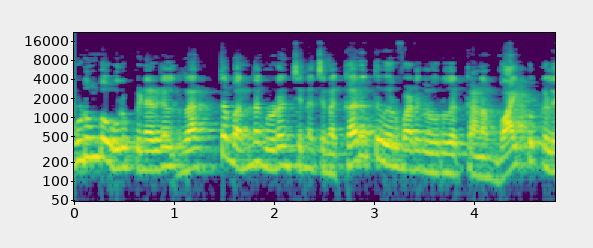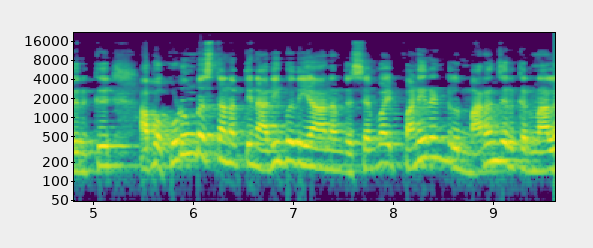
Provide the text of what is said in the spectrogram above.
குடும்ப உறுப்பினர்கள் இரத்த பந்தங்களுடன் சின்ன சின்ன கருத்து வேறுபாடுகள் வருவதற்கான வாய்ப்புகள் இருக்குது அப்போ குடும்பஸ்தானத்தின் அதிபதியான அந்த செவ்வாய் பனிரெண்டில் மறைஞ்சிருக்கிறதுனால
